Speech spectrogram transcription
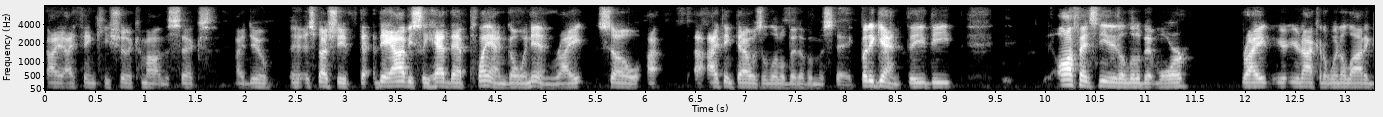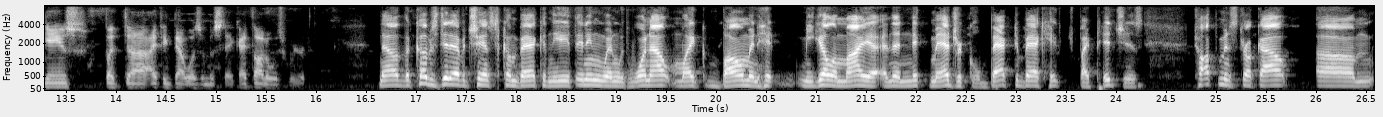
I, I think he should have come out in the sixth. I do, especially if th- they obviously had that plan going in, right? So I, I think that was a little bit of a mistake. But again, the the offense needed a little bit more, right? You're, you're not going to win a lot of games, but uh, I think that was a mistake. I thought it was weird. Now, the Cubs did have a chance to come back in the eighth inning when, with one out, Mike Baumann hit Miguel Amaya and then Nick Madrigal back to back hit by pitches. Tauchman struck out. Um,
